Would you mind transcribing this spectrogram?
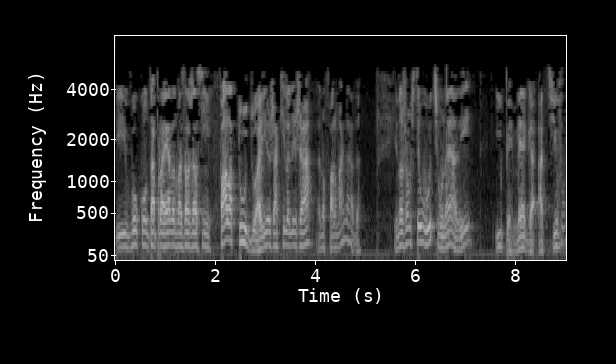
e vou contar para elas, mas elas já assim, fala tudo. Aí eu já aquilo ali já, eu não falo mais nada. E nós vamos ter o último, né, ali, hiper, mega ativo,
